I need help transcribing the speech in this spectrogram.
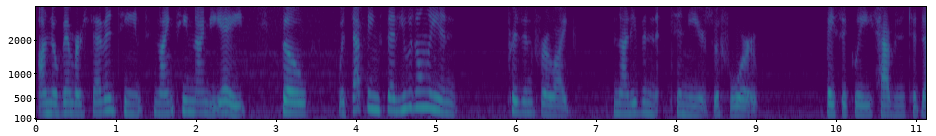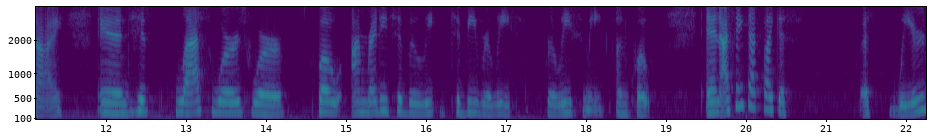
on November 17th, 1998. So with that being said, he was only in prison for like not even 10 years before basically having to die. And his last words were, quote, I'm ready to be, to be released. Release me, unquote. And I think that's like a, a weird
